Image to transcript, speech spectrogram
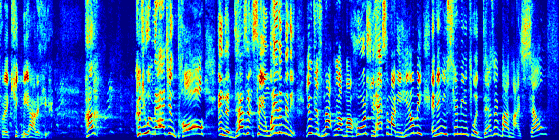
before they kick me out of here. Huh? Could you imagine Paul in the desert saying, wait a minute, you just knocked me off my horse, you had somebody heal me, and then you send me into a desert by myself?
